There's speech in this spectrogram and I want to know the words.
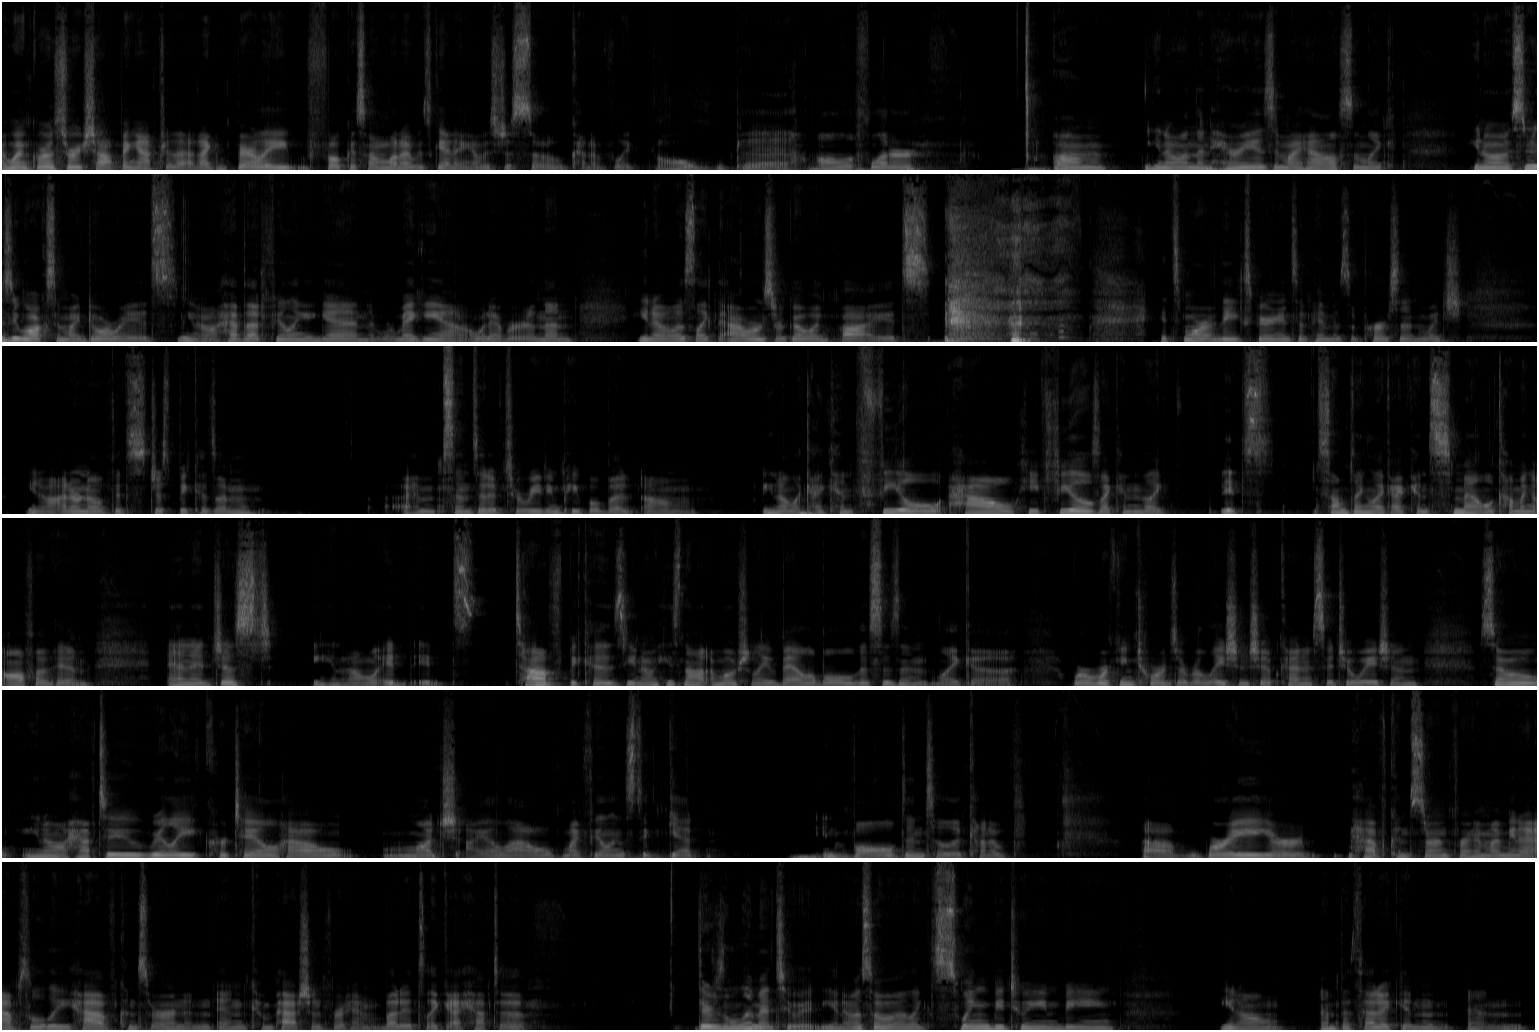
I went grocery shopping after that, and I could barely focus on what I was getting. I was just so kind of like all bleh, all aflutter. Um, you know, and then here he is in my house, and like, you know, as soon as he walks in my doorway, it's you know, I have that feeling again, and we're making out or whatever, and then you know, as like the hours are going by, it's it's more of the experience of him as a person, which, you know, I don't know if it's just because I'm I'm sensitive to reading people, but um, you know, like I can feel how he feels. I can like it's something like I can smell coming off of him. And it just, you know, it it's tough because, you know, he's not emotionally available. This isn't like a we're working towards a relationship kind of situation. So, you know, I have to really curtail how much I allow my feelings to get involved into the kind of uh, worry or have concern for him. I mean, I absolutely have concern and, and compassion for him, but it's like I have to, there's a limit to it, you know? So I like swing between being, you know, empathetic and, and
